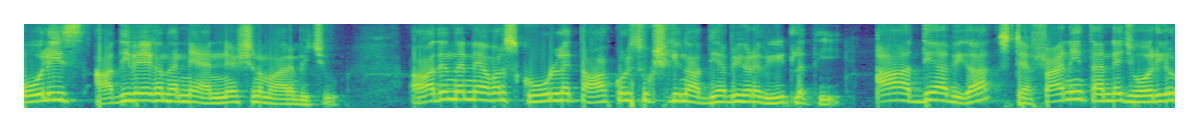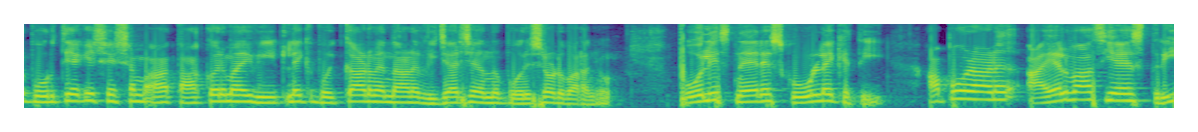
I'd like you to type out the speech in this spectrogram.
പോലീസ് അതിവേഗം തന്നെ അന്വേഷണം ആരംഭിച്ചു. ആദ്യം തന്നെ അവർ സ്കൂളിലെ താക്കോൽ സൂക്ഷിക്കുന്ന അധ്യാപികയുടെ വീട്ടിലെത്തി. ആ അധ്യാപിക സ്റ്റെഫാനി തന്റെ ജോലികൾ പൂർത്തിയാക്കിയ ശേഷം ആ താക്കോലുമായി വീട്ടിലേക്ക് പൊയ്ക്കാണുമെന്നാണ് വിചാരിച്ചതെന്ന് പോലീസിനോട് പറഞ്ഞു. പോലീസ് നേരെ സ്കൂളിലേക്ക് എത്തി അപ്പോഴാണ് അയൽവാസിയായ സ്ത്രീ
